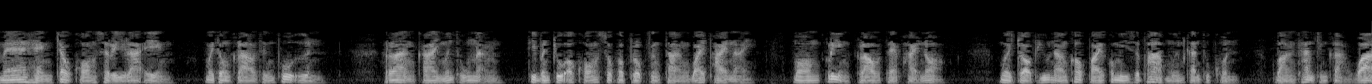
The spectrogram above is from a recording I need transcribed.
แม้แห่งเจ้าของสรีระเอง ไม่ต้องกล่าวถึงผู้อื่น ร่างกายเหมือนถุงหนัง ที่บรรจุเอาของสกปรกต่างๆ ไว้ภายใน มองเกลี้ยงเกลาแต่ภายนอก เมื่อเจาะผิวหนังเข้าไปก็มีสภาพเหมือนกันทุกคน บางท่านจึงกล่าวว่า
